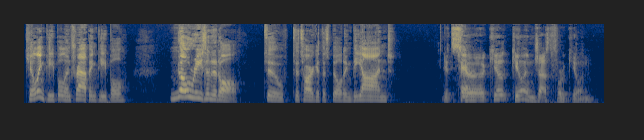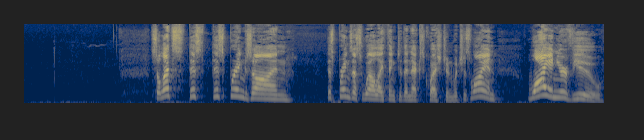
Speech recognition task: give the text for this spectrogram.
killing people and trapping people. No reason at all to to target this building beyond it's uh, kill, killing just for killing. So let's this this brings on this brings us well, I think, to the next question, which is why in why in your view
